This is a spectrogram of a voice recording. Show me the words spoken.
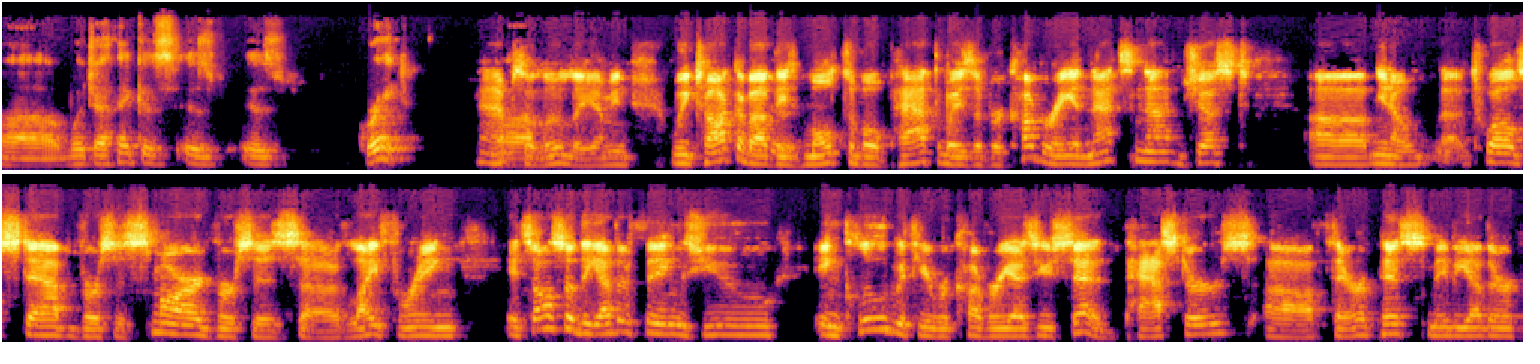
uh, which I think is, is, is great. Um, Absolutely. Um, I mean, we talk about these multiple pathways of recovery, and that's not just uh, you know, 12 step versus smart versus uh, LifeRing. It's also the other things you include with your recovery, as you said, pastors, uh, therapists, maybe other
